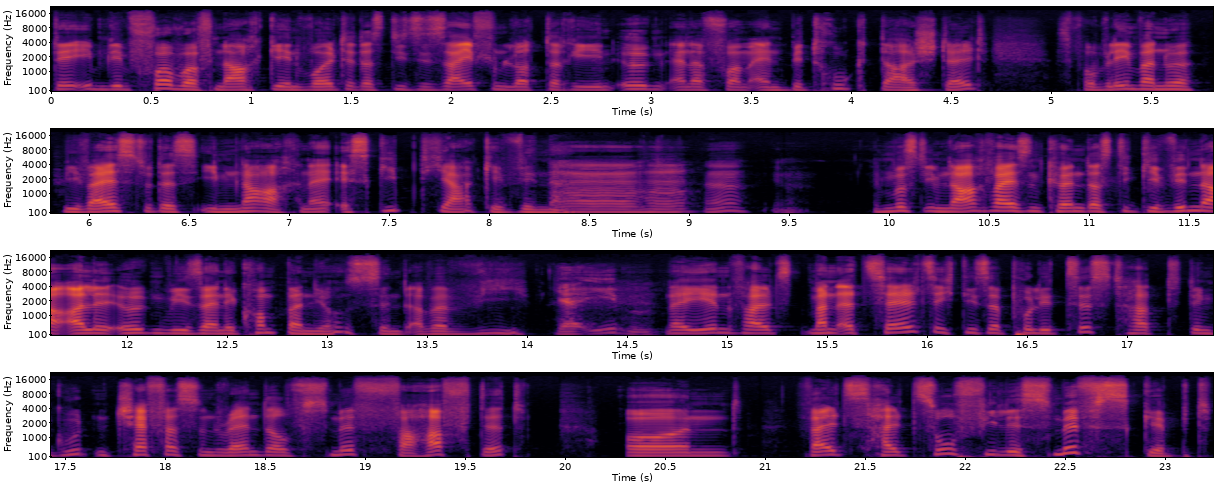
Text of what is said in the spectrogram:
der ihm dem Vorwurf nachgehen wollte, dass diese Seifenlotterie in irgendeiner Form einen Betrug darstellt. Das Problem war nur, wie weißt du das ihm nach? Ne? Es gibt ja Gewinner. Mhm. Ja? Du musst ihm nachweisen können, dass die Gewinner alle irgendwie seine Kompagnons sind, aber wie? Ja, eben. Na, jedenfalls, man erzählt sich, dieser Polizist hat den guten Jefferson Randolph Smith verhaftet. Und weil es halt so viele Smiths gibt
